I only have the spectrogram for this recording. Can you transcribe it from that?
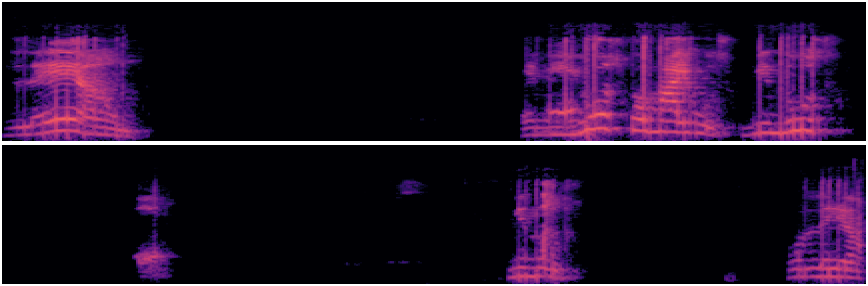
Leão. É minúsculo ou maiúsculo? Minúsculo. Minúsculo. O leão.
